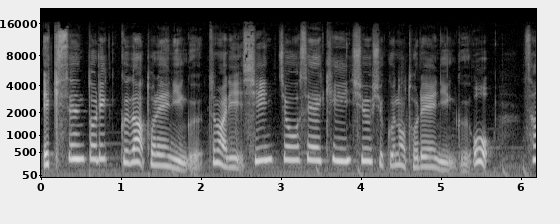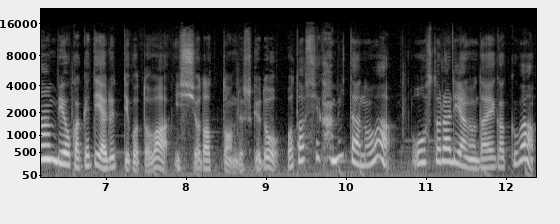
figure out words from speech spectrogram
エキセントリックなトレーニングつまり伸長性筋収縮のトレーニングを3秒かけてやるっていうことは一緒だったんですけど私が見たのはオーストラリアの大学は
